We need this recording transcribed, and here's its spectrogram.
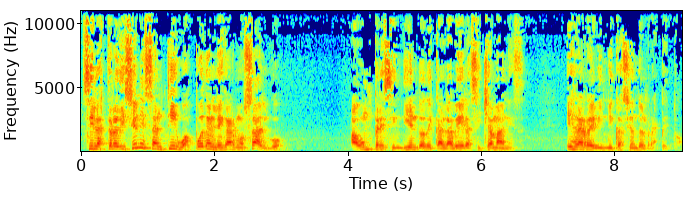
Si las tradiciones antiguas pueden legarnos algo, aún prescindiendo de calaveras y chamanes, es la reivindicación del respeto,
